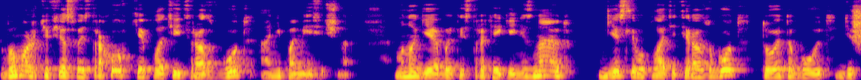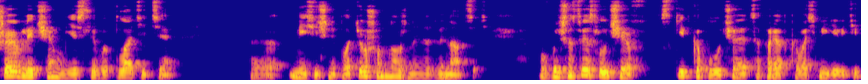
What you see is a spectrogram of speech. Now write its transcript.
вы можете все свои страховки платить раз в год, а не помесячно. Многие об этой стратегии не знают. Если вы платите раз в год, то это будет дешевле, чем если вы платите э, месячный платеж, умноженный на 12. В большинстве случаев скидка получается порядка 8-9%.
